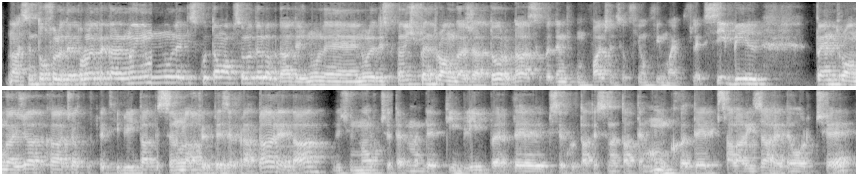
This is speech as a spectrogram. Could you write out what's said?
Da, sunt tot felul de probleme pe care noi nu, nu le discutăm absolut deloc, da? deci nu le, nu le discutăm nici pentru angajator, da? să vedem cum facem să fie un film mai flexibil, pentru angajat ca această flexibilitate să nu-l afecteze prea tare, da? deci în orice termen de timp liber, de securitate, sănătate, muncă, de salarizare, de orice.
